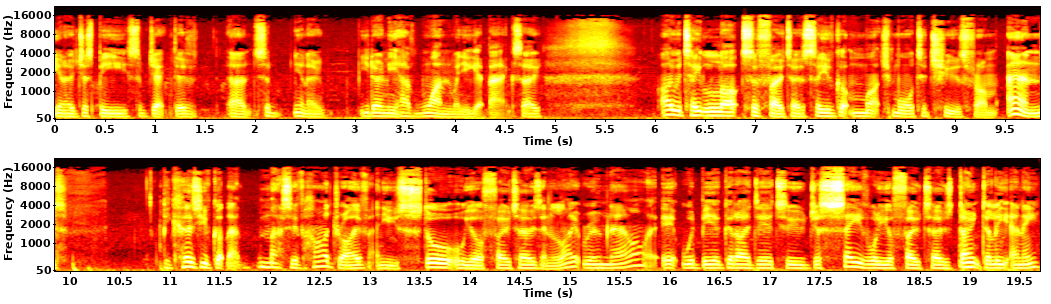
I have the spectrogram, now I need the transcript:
you know just be subjective. Uh, sub, you know you'd only have one when you get back, so I would take lots of photos so you've got much more to choose from. And because you've got that massive hard drive and you store all your photos in Lightroom now, it would be a good idea to just save all your photos. Don't delete any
